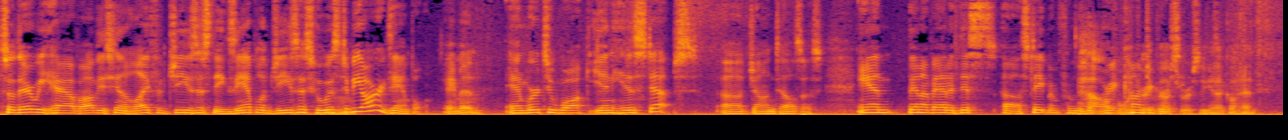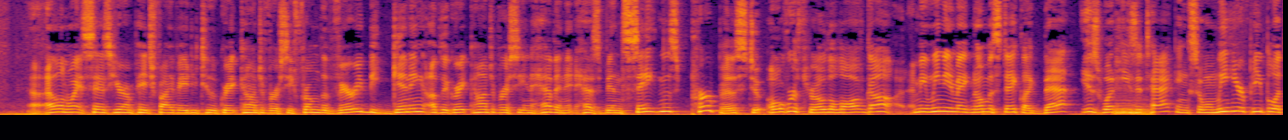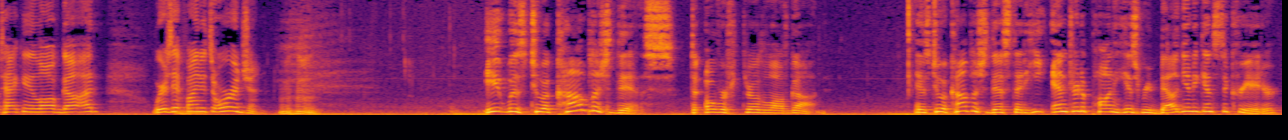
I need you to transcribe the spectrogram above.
So there we have, obviously, in the life of Jesus, the example of Jesus, who is to be our example. Amen. and we're to walk in his steps. Uh, John tells us, and then I've added this uh, statement from the Powerful Great Controversy. great controversy. Yeah, go ahead. Uh, Ellen White says here on page 582 of Great Controversy From the very beginning of the Great Controversy in heaven, it has been Satan's purpose to overthrow the law of God. I mean, we need to make no mistake, like, that is what he's attacking. So when we hear people attacking the law of God, where does it find its origin? It was to accomplish this, to overthrow the law of God, is to accomplish this that he entered upon his rebellion against the Creator,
